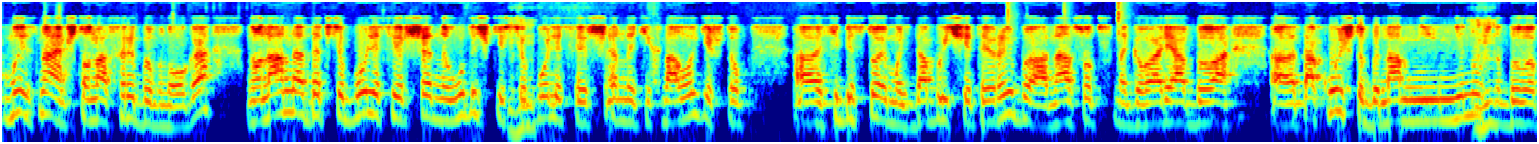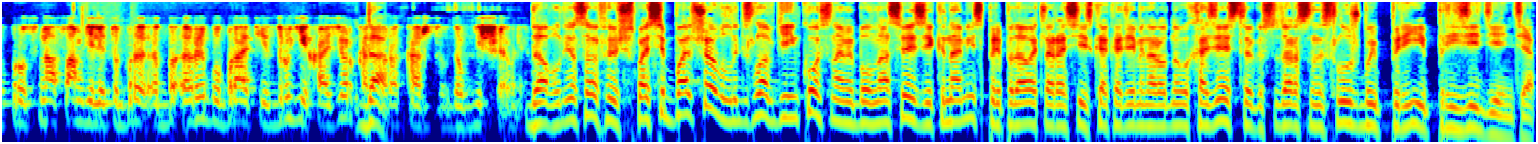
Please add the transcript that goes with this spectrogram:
мы знаем, что у нас рыбы много, но нам надо все более совершенные удочки, все mm-hmm. более совершенные технологии, чтобы себестоимость добычи этой рыбы, она, собственно говоря, была такой, чтобы нам не, не нужно mm-hmm. было просто на самом деле эту рыбу брать из других озер, да. которые окажутся вдруг дешевле. Да, Владислав Ильич, спасибо большое. Владислав Генько с нами был на связи, экономист, преподаватель Российской Академии Народного Хозяйства и Государственной службы при президенте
